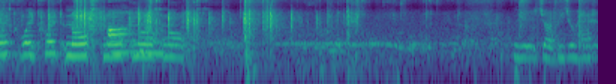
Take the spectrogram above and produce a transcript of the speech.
Wait wait wait no no no no तो ये चाबी जो है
